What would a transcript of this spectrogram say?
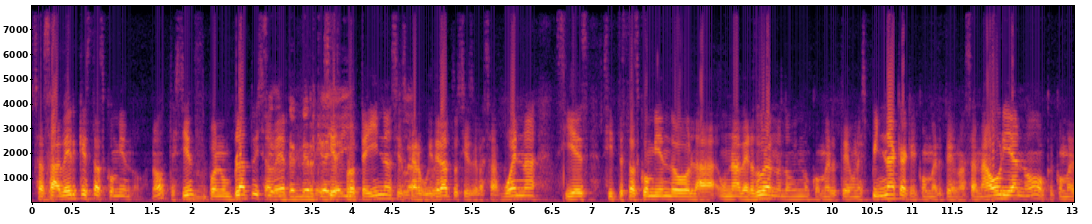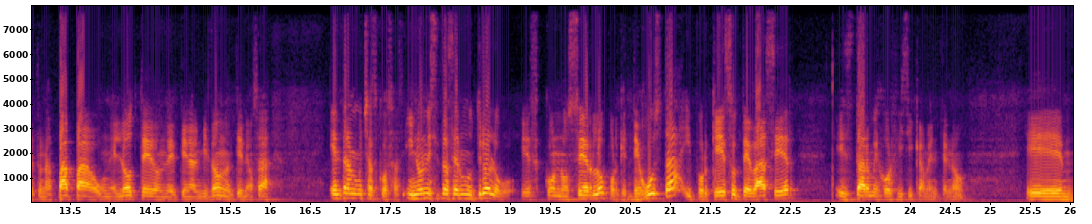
O sea, saber qué estás comiendo, ¿no? Te sientes, te ponen un plato y Sí, saber entender qué si es ahí. proteína, si es Claro. carbohidrato, si es grasa buena, si es si te estás comiendo la, una verdura, no es lo mismo comerte una espinaca que comerte una zanahoria, ¿no? O que comerte una papa o un elote donde tiene almidón, donde tiene, o sea, entran muchas cosas y no necesitas ser un nutriólogo, es conocerlo porque te gusta y porque eso te va a hacer estar mejor físicamente, ¿no? Eh,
